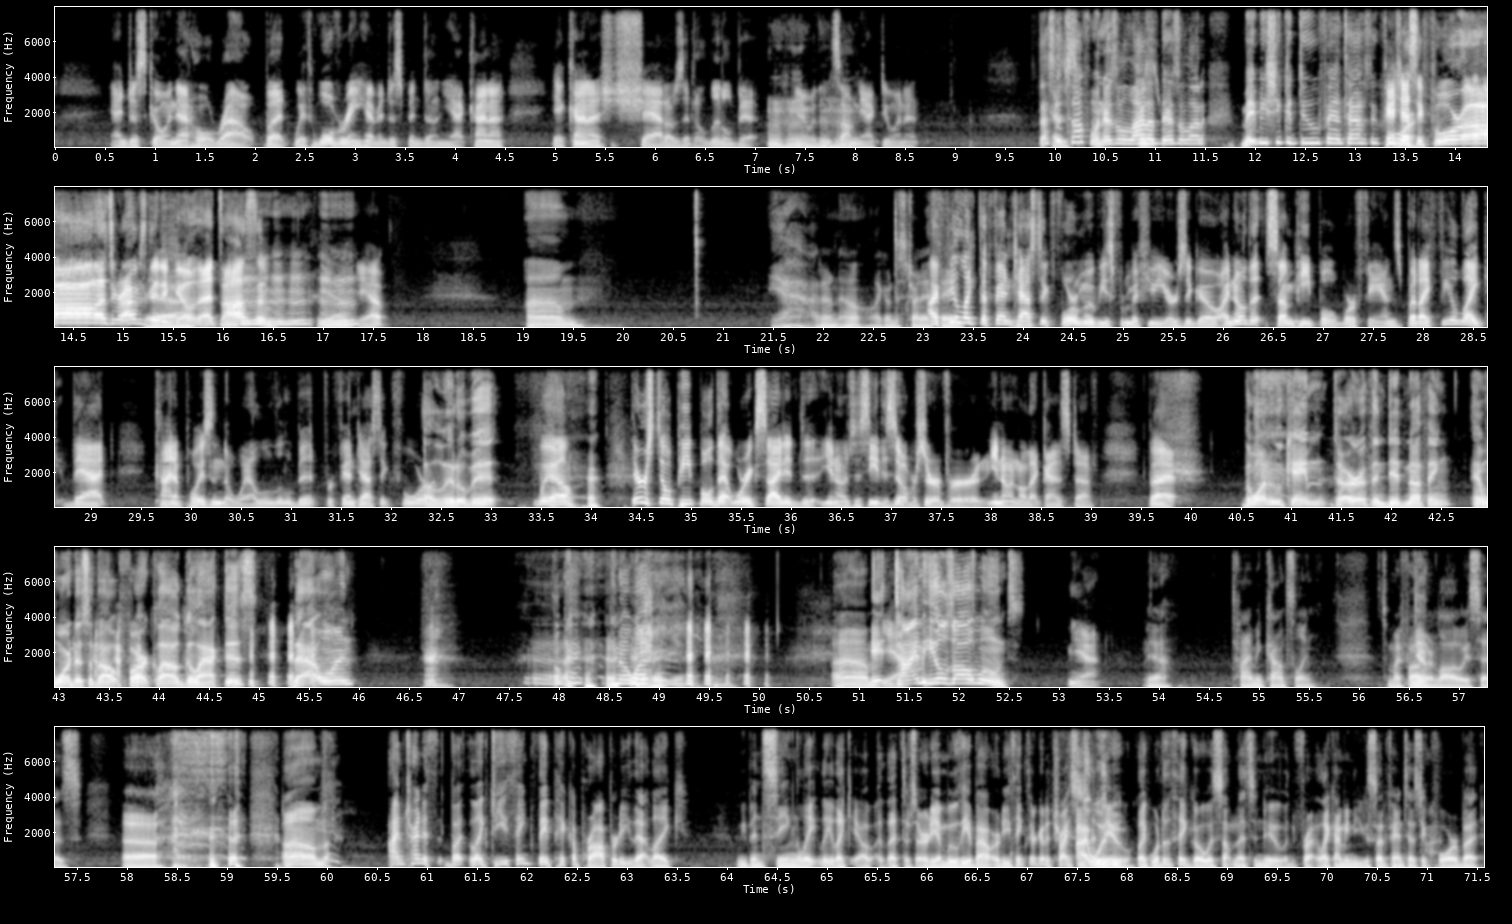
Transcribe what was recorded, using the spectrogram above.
and just going that whole route. But with Wolverine having just been done yet, kind of, it kind of shadows it a little bit. Mhm, you know, with mhm. Insomniac doing it. That's a tough one. There's a lot of there's a lot of maybe she could do Fantastic Four. Fantastic Four. Oh, that's where I was gonna Yeah. go. That's awesome. Mm-hmm, Yeah. Yep. um, yeah, I don't know. Like, I'm just trying to. I think. feel like the Fantastic Four movies from a few years ago. I know that some people were fans, but I feel like that kind of poisoned the well a little bit for Fantastic Four. A little bit. Well, there were still people that were excited to, you know, to see the Silver Surfer and you know and all that kind of stuff. But the one who came to Earth and did nothing and warned us about Fart Cloud Galactus. That one. Okay, you know what? Um, It, Yeah. Time heals all wounds. Yeah. Yeah. Time and counseling. That's what my father in law always says. Uh, um, I'm trying to, th- but like, do you think they pick a property that like we've been seeing lately, like uh, that there's already a movie about, or do you think they're going to try something new? Like, what if they go with something that's new and fre- like, I mean, you said Fantastic Four, but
